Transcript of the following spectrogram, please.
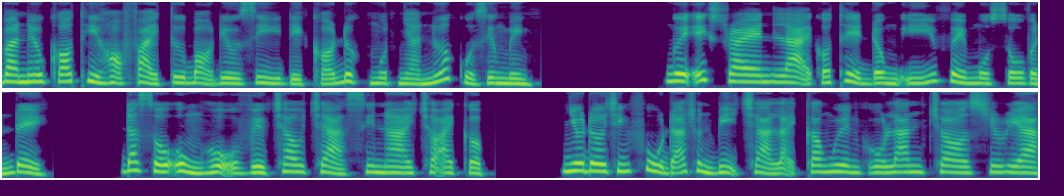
và nếu có thì họ phải từ bỏ điều gì để có được một nhà nước của riêng mình. Người Israel lại có thể đồng ý về một số vấn đề. Đa số ủng hộ việc trao trả Sinai cho Ai Cập. Nhiều đời chính phủ đã chuẩn bị trả lại cao nguyên Golan cho Syria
